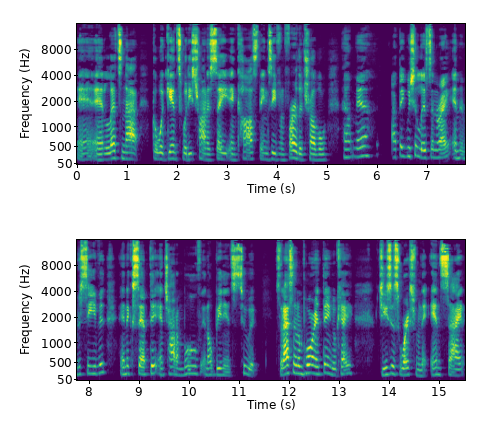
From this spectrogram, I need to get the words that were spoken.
and and let's not go against what he's trying to say and cause things even further trouble. Uh, man, I think we should listen, right, and receive it and accept it and try to move in obedience to it. So that's an important thing, okay? Jesus works from the inside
